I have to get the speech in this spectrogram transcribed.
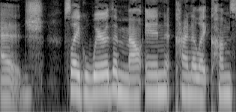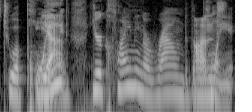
edge. So like where the mountain kind of like comes to a point, Yeah. you're climbing around the On- point.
